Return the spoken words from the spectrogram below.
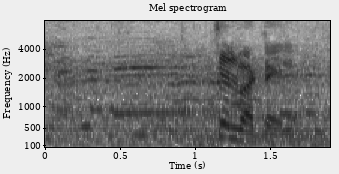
चल वाटायला.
